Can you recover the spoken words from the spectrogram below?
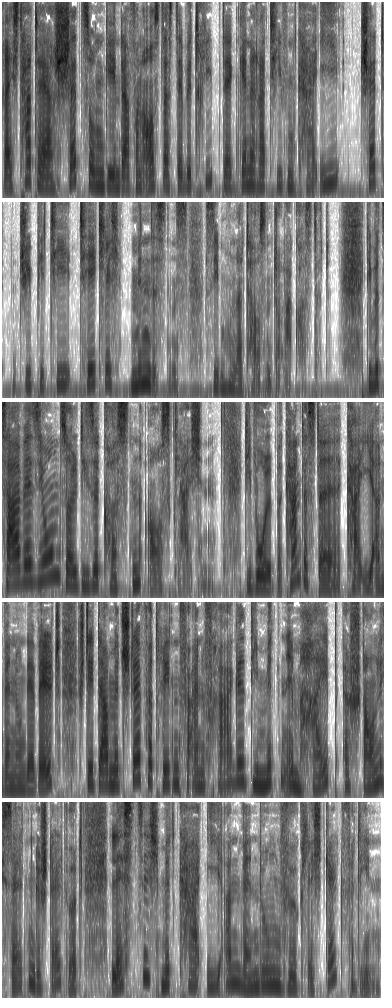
Recht hat er. Schätzungen gehen davon aus, dass der Betrieb der generativen KI ChatGPT täglich mindestens 700.000 Dollar kostet. Die Bezahlversion soll diese Kosten ausgleichen. Die wohl bekannteste KI-Anwendung der Welt steht damit stellvertretend für eine Frage, die mitten im Hype erstaunlich selten gestellt wird. Lässt sich mit KI-Anwendungen wirklich Geld verdienen?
